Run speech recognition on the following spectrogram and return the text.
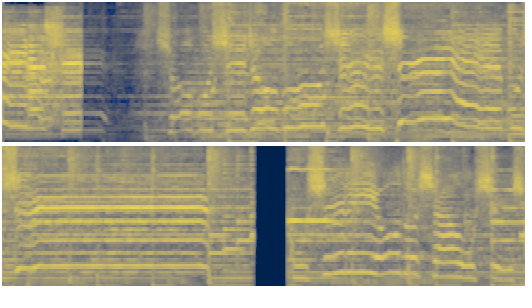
里的事，说不是就不是，是也不是。故事里有多少是是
